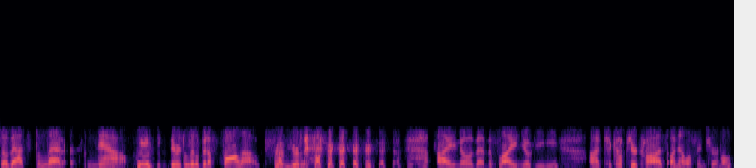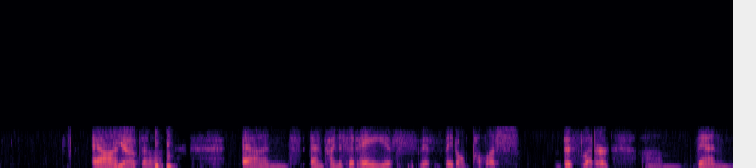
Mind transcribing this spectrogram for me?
so that's the letter. Now, there's a little bit of fallout from your letter. I know that the Flying Yogini uh, took up your cause on Elephant Journal, and yep. uh, and and kind of said, hey, if if they don't publish this letter, um, then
